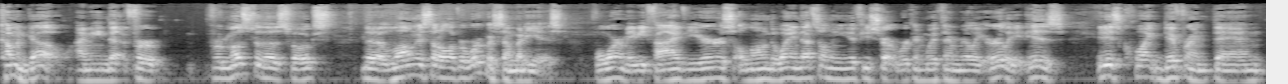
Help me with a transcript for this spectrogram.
come and go. I mean, the, for for most of those folks, the longest that I'll ever work with somebody is four, maybe five years along the way, and that's only if you start working with them really early. It is it is quite different than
